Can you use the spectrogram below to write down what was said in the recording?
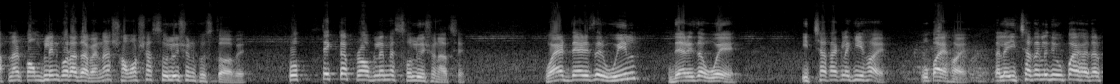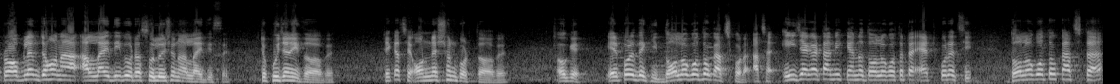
আপনার কমপ্লেন করা যাবে না, সমস্যার সলিউশন খুঁজতে হবে। প্রত্যেকটা প্রবলেমের সলিউশন আছে। Where there is a will there is a way ইচ্ছা থাকলে কি হয়? উপায় হয়। তাহলে ইচ্ছা থাকলে যে উপায় হয়, তাহলে প্রবলেম যখন আল্লাহ দিবে, ওটা সলিউশন আল্লাহ দিছে। একটু খুঁজে নিতে হবে। ঠিক আছে? অন্বেষণ করতে হবে। ওকে এরপরে দেখি, দলগত কাজ করা। আচ্ছা এই জায়গাটা আমি কেন দলগতটা অ্যাড করেছি? দলগত কাজটা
